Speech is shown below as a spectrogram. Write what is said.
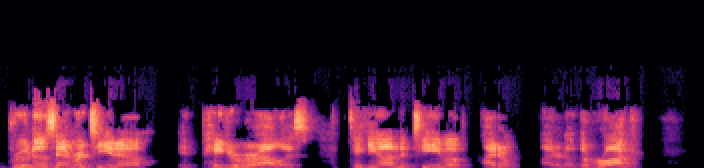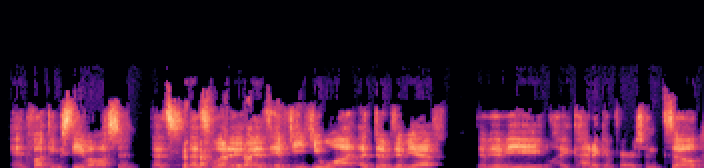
Bruno Sammartino and Pedro Morales taking on the team of I don't I don't know, The Rock and fucking Steve Austin. That's that's what it is. If if you want a WWF WWE like kind of comparison. So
